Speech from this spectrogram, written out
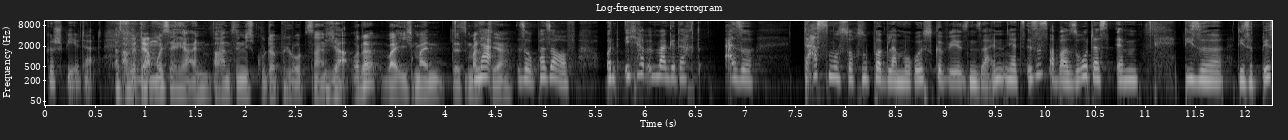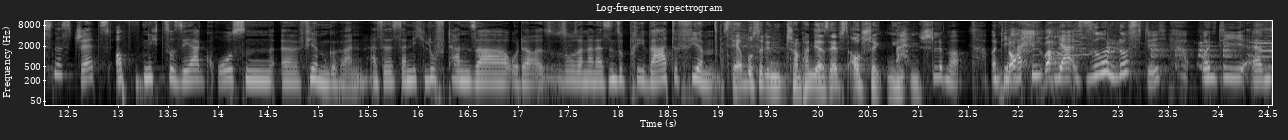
gespielt hat. Aber da muss er ja ein wahnsinnig guter Pilot sein, Ja. oder? Weil ich meine, das macht Na, ja. so, pass auf. Und ich habe immer gedacht, also das muss doch super glamourös gewesen sein. Und jetzt ist es aber so, dass ähm, diese, diese Business-Jets oft nicht zu sehr großen äh, Firmen gehören. Also das ist dann nicht Lufthansa oder so, sondern das sind so private Firmen. Der musste den Champagner selbst ausschenken hinten. Schlimmer. Und die Noch hatten, schlimmer. ja, so lustig. Und die, ähm,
